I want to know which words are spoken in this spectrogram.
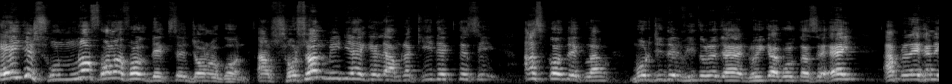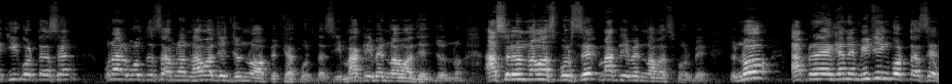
এই যে শূন্য ফলাফল দেখছে জনগণ, আর সোশ্যাল মিডিয়ায় গেলে আমরা কি দেখতেছি? আজকেও দেখলাম, মসজিদের ভিতরে যায়, ঢুইকা বলতেছে, এই, আপনারা এখানে কি করতেছেন? ওনার বলতেছে, আমরা নামাজের জন্য অপেক্ষা করতেছি, মাগরিবের নামাজের জন্য। আসরের নামাজ পড়ছে, মাগরিবের নামাজ পড়বে। নো, আপনারা এখানে মিটিং করতেছেন,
